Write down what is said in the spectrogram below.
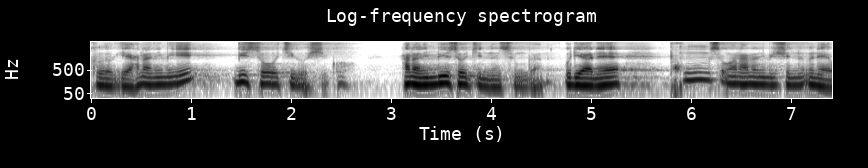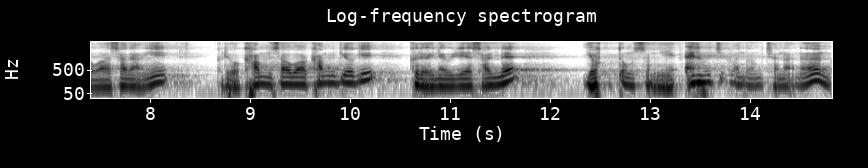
거기에 하나님이 미소 지으시고 하나님 미소 짓는 순간 우리 안에 풍성한 하나님이 주시는 은혜와 사랑이 그리고 감사와 감격이 그로 인해 우리의 삶에 역동성이 에너지가 넘쳐나는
